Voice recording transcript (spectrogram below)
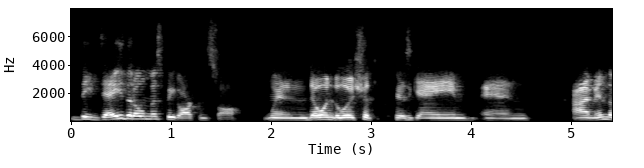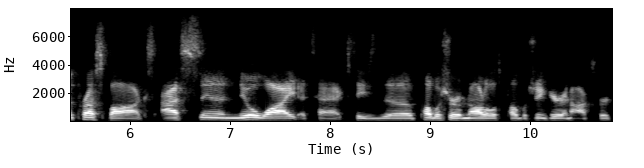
the day that Ole Miss beat Arkansas, when Dylan DeLucia threw his game and I'm in the press box, I send Neil White a text. He's the publisher of Nautilus Publishing here in Oxford.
